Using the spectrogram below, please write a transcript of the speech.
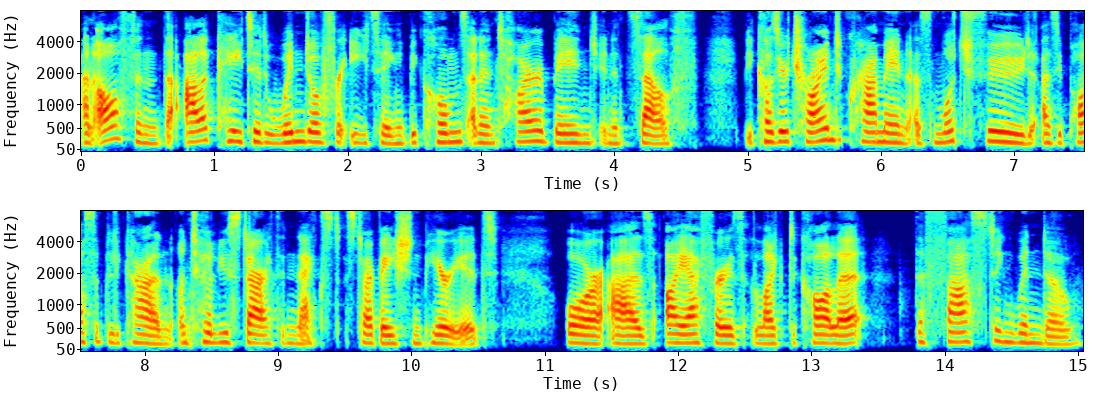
And often the allocated window for eating becomes an entire binge in itself because you're trying to cram in as much food as you possibly can until you start the next starvation period, or as IFers like to call it, the fasting window.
